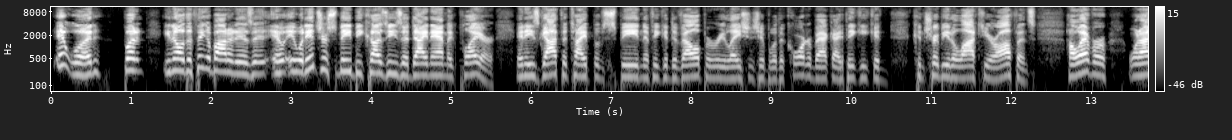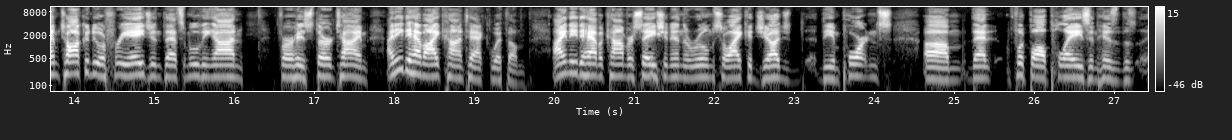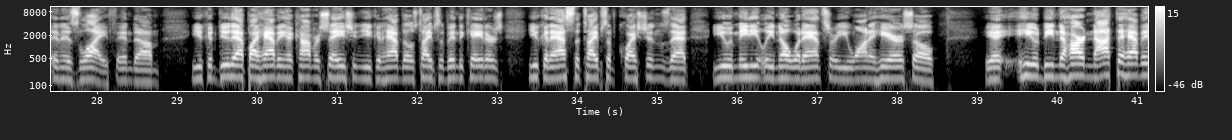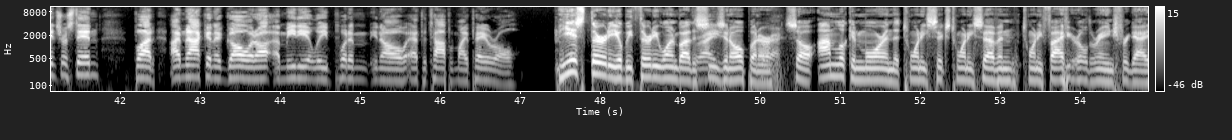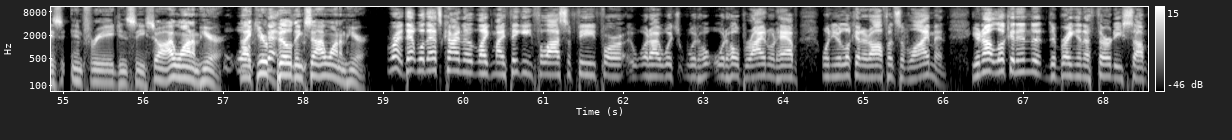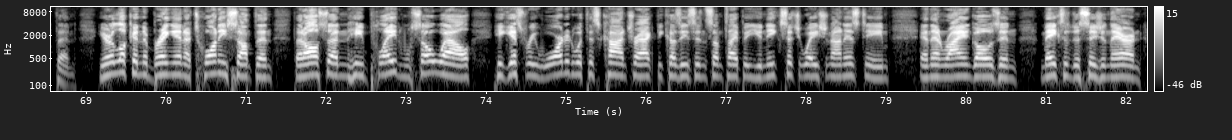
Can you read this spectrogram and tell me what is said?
It would. But you know, the thing about it is, it, it, would interest me because he's a dynamic player and he's got the type of speed. And if he could develop a relationship with a quarterback, I think he could contribute a lot to your offense. However, when I'm talking to a free agent that's moving on for his third time, I need to have eye contact with them. I need to have a conversation in the room so I could judge the importance um, that football plays in his in his life. And um, you can do that by having a conversation. You can have those types of indicators. You can ask the types of questions that you immediately know what answer you want to hear. So yeah, he would be hard not to have interest in, but I'm not going to go and immediately put him, you know, at the top of my payroll. He is 30. He'll be 31 by the right. season opener. Correct. So I'm looking more in the 26, 27, 25 year old range for guys in free agency. So I want him here. Well, like you're that, building, so I want him here. Right. That well, that's kind of like my thinking philosophy for what I which would would hope Ryan would have when you're looking at offensive linemen. You're not looking in to, to bring in a thirty something. You're looking to bring in a twenty something that all of a sudden he played so well, he gets rewarded with this contract because he's in some type of unique situation on his team, and then Ryan goes and makes a decision there and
